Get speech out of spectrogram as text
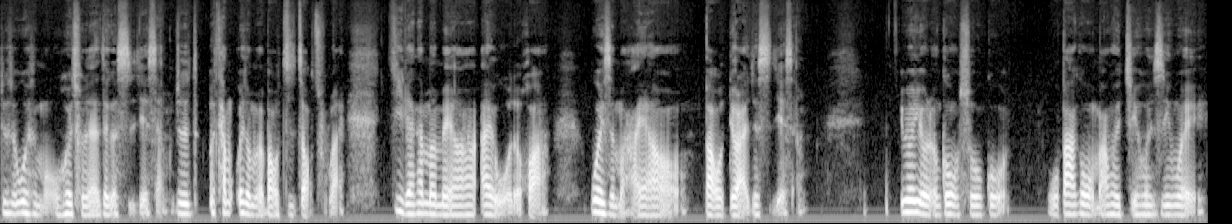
就是为什么我会存在这个世界上？就是他们为什么要把我制造出来？既然他们没有爱我的话，为什么还要把我丢在这世界上？因为有人跟我说过，我爸跟我妈会结婚是因为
